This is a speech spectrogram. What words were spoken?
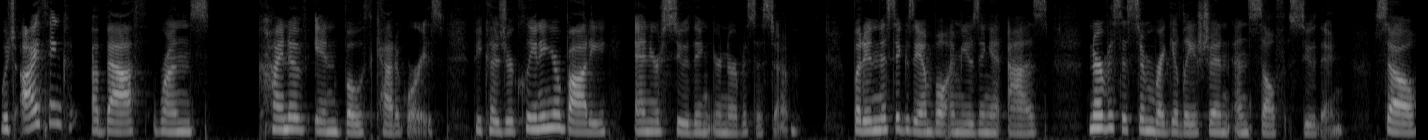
which I think a bath runs kind of in both categories because you're cleaning your body and you're soothing your nervous system. But in this example, I'm using it as nervous system regulation and self soothing. So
